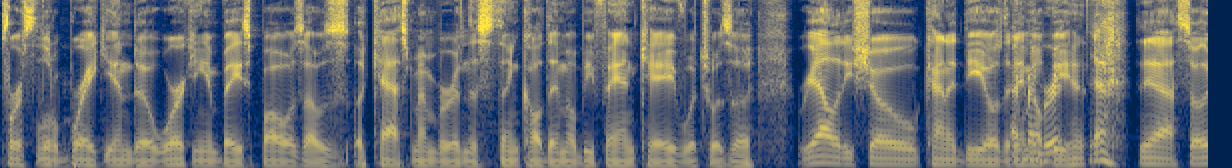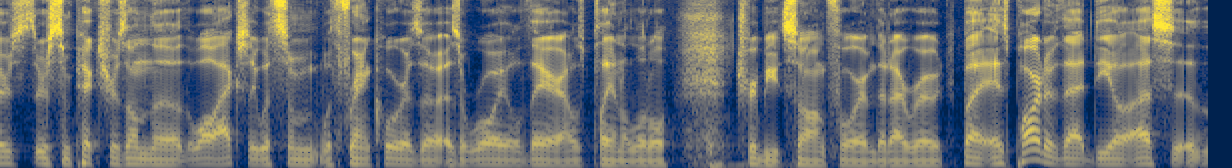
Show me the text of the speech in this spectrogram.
first little break into working in baseball was I was a cast member in this thing called MLB Fan Cave, which was a reality show kind of deal that I MLB had. Yeah. yeah. So there's there's some pictures on the, the wall actually with some with Francoeur as a as a royal there. I was playing a little tribute song for him that I wrote. But as part of that deal, us uh,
